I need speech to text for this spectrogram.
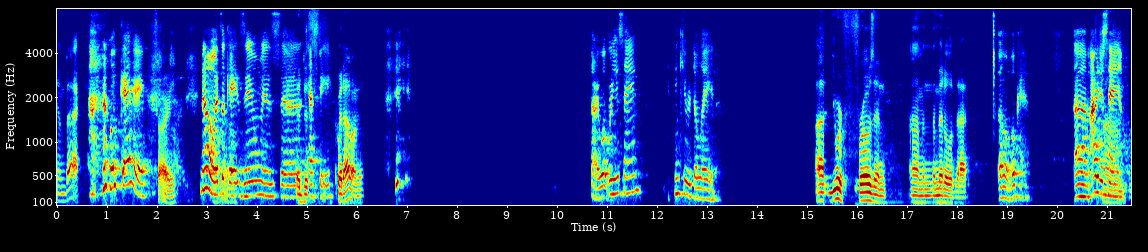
am back. okay. Sorry. No, it's okay. Zoom is uh, It just testy. quit out on me. Sorry, what were you saying? I think you were delayed. Uh, you were frozen um, in the middle of that. Oh, okay. Um, I was just saying, Um,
